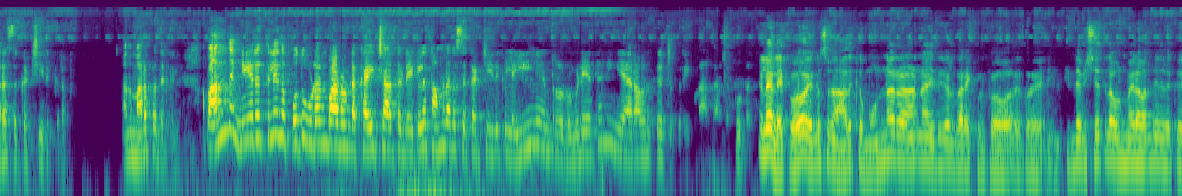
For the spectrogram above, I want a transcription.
அரசு கட்சி இருக்கிறது. அது மறப்பதற்கு. அப்ப அந்த நேரத்துல இந்த பொது உடன்பாடு உண்ட கைச்சாத்தடைகளை தமிழரசு கட்சி இதுக்குள்ள இல்லை என்ற ஒரு விடயத்தை நீங்க யாராவது கேட்டிருக்கிறீங்களா அந்த அந்த கூட்டத்தில்? இல்லை இல்லை இப்போ என்ன சொல்றேன் அதுக்கு முன்னரான இதுகள் வரைக்கும் இப்போ இப்போ இந்த விஷயத்துல உண்மையில வந்து இதுக்கு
